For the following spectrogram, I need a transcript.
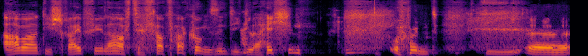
Aber die Schreibfehler auf der Verpackung sind die gleichen. Und die, äh,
